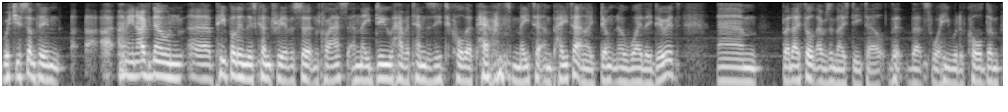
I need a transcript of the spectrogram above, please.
which is something. I, I mean, I've known uh, people in this country of a certain class, and they do have a tendency to call their parents mater and pater, and I don't know why they do it. Um, but I thought that was a nice detail. That that's what he would have called them.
